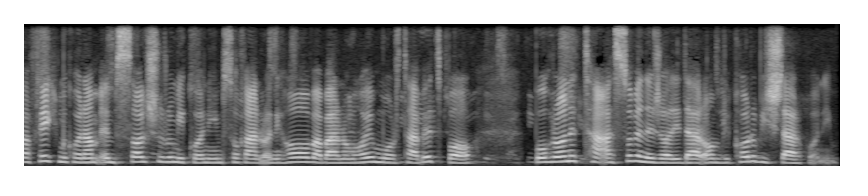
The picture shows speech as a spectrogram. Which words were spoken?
و فکر می‌کنم امسال شروع می‌کنیم سخنرانی ها و برنامه های مرتبط با بحران تعصب نژادی در آمریکا رو بیشتر کنیم.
